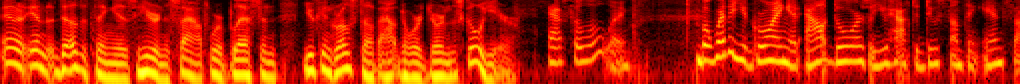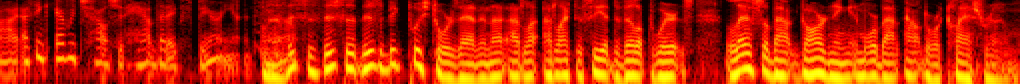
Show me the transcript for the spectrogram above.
And, and the other thing is, here in the South, we're blessed and you can grow stuff outdoors during the school year. Absolutely. But whether you're growing it outdoors or you have to do something inside, I think every child should have that experience. Well, this is there's a there's a big push towards that, and I, I'd li- I'd like to see it developed where it's less about gardening and more about outdoor classroom.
